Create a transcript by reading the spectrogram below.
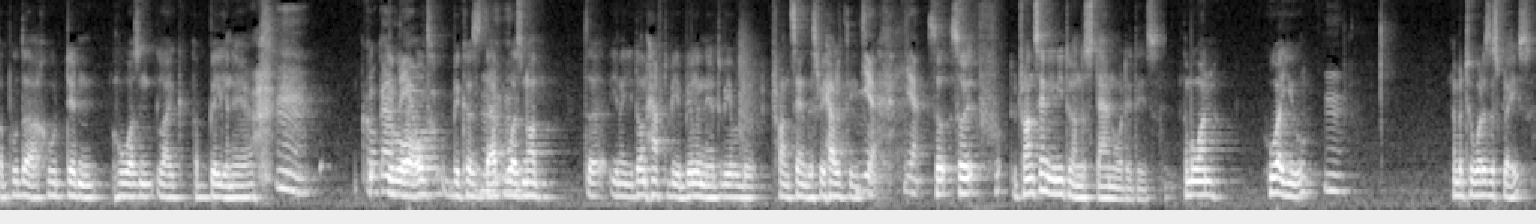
a Buddha who didn't, who wasn't like a billionaire, Mm. Evolved because that Mhm, was not the, you know, you don't have to be a billionaire to be able to transcend this reality. So- Yeah, yeah. So, so to transcend, you need to understand what it is. Number one, who are you? Mm. Number two, what is this place?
